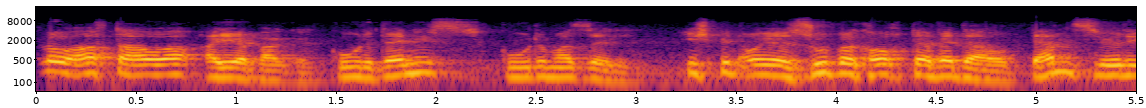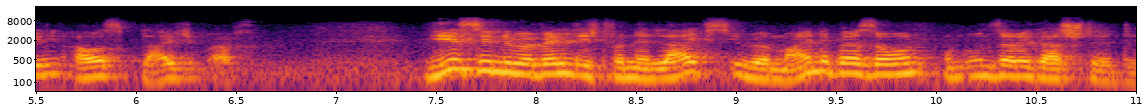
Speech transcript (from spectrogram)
Hallo After Hour Eierbacke. Gute Dennis, gute Marcel. Ich bin euer Superkoch der Wetterau, Bernd Söring aus Bleichbach. Wir sind überwältigt von den Likes über meine Person und unsere Gaststätte.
